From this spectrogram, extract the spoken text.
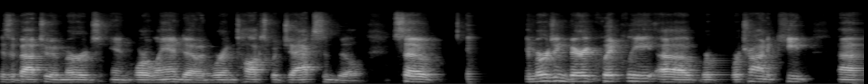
is about to emerge in Orlando, and we're in talks with Jacksonville. So emerging very quickly, uh, we're, we're trying to keep uh,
